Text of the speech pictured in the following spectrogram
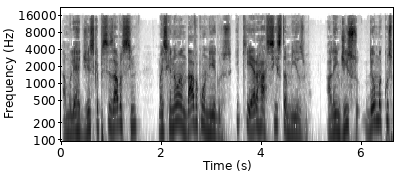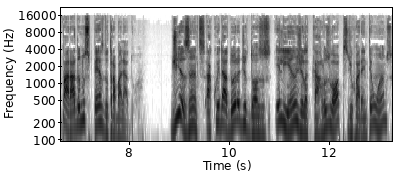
A mulher disse que precisava sim, mas que não andava com negros e que era racista mesmo. Além disso, deu uma cusparada nos pés do trabalhador. Dias antes, a cuidadora de idosos Eliângela Carlos Lopes, de 41 anos,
